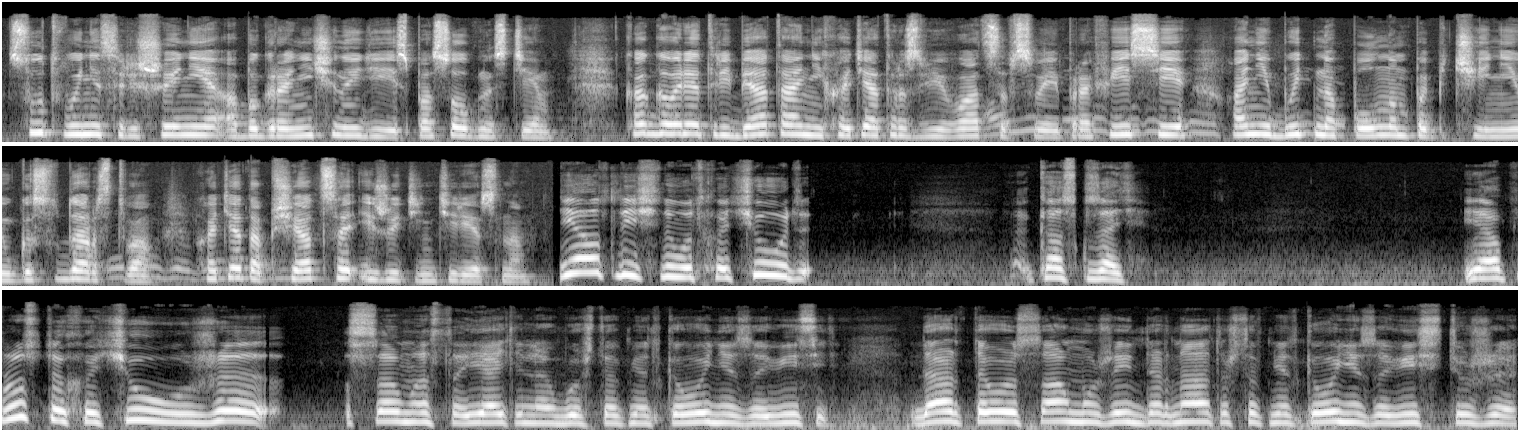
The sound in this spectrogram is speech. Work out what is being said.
суд вынес решение об ограниченной дееспособности. Как говорят ребята, они хотят развиваться в своей профессии, а не быть на полном попечении у государства. Хотят общаться и жить интересно. Я вот лично вот хочу, как сказать, я просто хочу уже самостоятельно, чтобы ни от кого не зависеть. Даже того самого уже интерната, чтобы ни от кого не зависеть уже.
